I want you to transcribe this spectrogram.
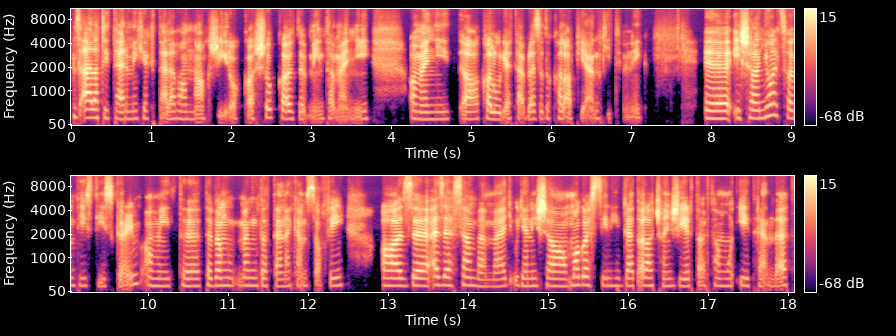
az állati termékek tele vannak zsírokkal, sokkal több, mint amennyi, amennyi a kalóriatáblázatok alapján kitűnik. És a 80-10-10 könyv, amit te megmutattál nekem, Szafi, az ezzel szemben megy, ugyanis a magas szénhidrát, alacsony zsírtartalmú étrendet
